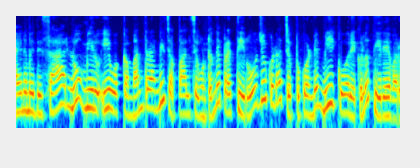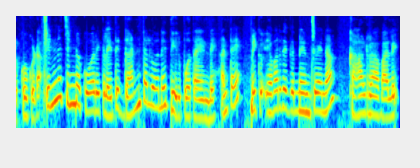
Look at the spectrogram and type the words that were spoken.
ఎనిమిది సార్లు మీరు ఈ ఒక్క మంత్రాన్ని చెప్పాల్సి ఉంటుంది. ప్రతిరోజు కూడా చెప్పుకోండి. మీ కోరికలు తీరే వరకు కూడా. చిన్న చిన్న కోరికలు అయితే గంటలోనే తీరిపోతాయండి. అంటే మీకు ఎవరి దగ్గర నుంచైనా కాల్ రావాలి.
